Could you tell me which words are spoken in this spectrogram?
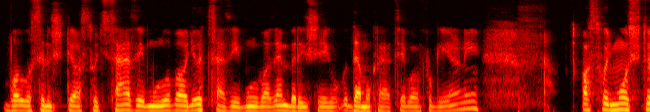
valószínűsíti azt, hogy száz év múlva, vagy 500 év múlva az emberiség demokráciában fog élni. Az, hogy most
